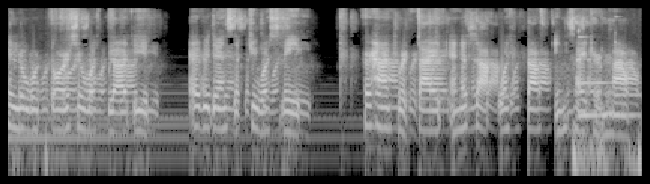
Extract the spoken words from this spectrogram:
Her lower torso was bloody, evidence that she was raped. Her hands were tied and a sock was stuffed inside her mouth,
